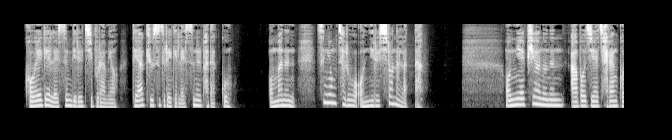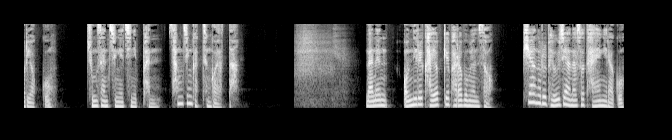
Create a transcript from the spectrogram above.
거액의 레슨비를 지불하며 대학 교수들에게 레슨을 받았고 엄마는 승용차로 언니를 실어 날랐다. 언니의 피아노는 아버지의 자랑거리였고 중산층에 진입한 상징 같은 거였다. 나는 언니를 가엽게 바라보면서 피아노를 배우지 않아서 다행이라고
